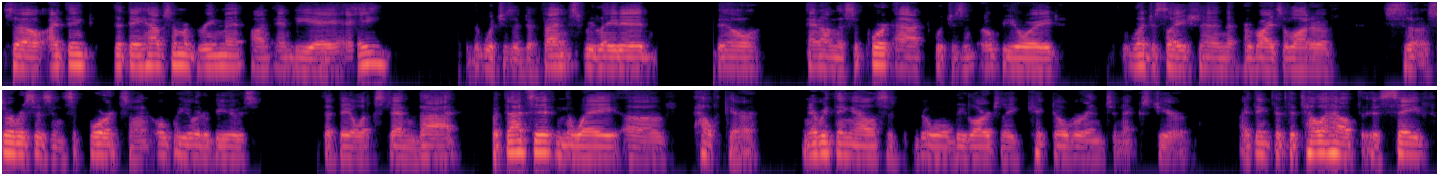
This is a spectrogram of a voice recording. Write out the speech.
So I think that they have some agreement on NDAA, which is a defense related bill, and on the Support Act, which is an opioid legislation that provides a lot of services and supports on opioid abuse, that they'll extend that. But that's it in the way of healthcare. And everything else will be largely kicked over into next year. I think that the telehealth is safe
